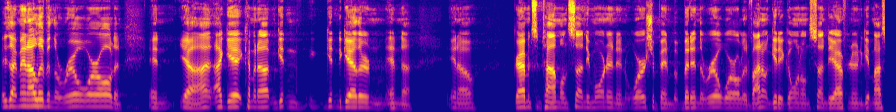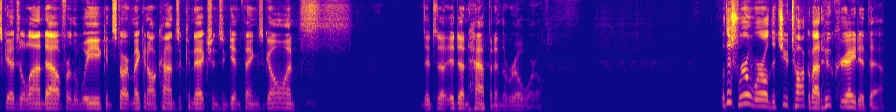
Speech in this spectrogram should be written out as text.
He's like, man, I live in the real world, and and yeah, I, I get coming up and getting getting together and, and uh, you know, grabbing some time on Sunday morning and worshiping. But but in the real world, if I don't get it going on Sunday afternoon and get my schedule lined out for the week and start making all kinds of connections and getting things going, it's, uh, it doesn't happen in the real world. Well, this real world that you talk about, who created that?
